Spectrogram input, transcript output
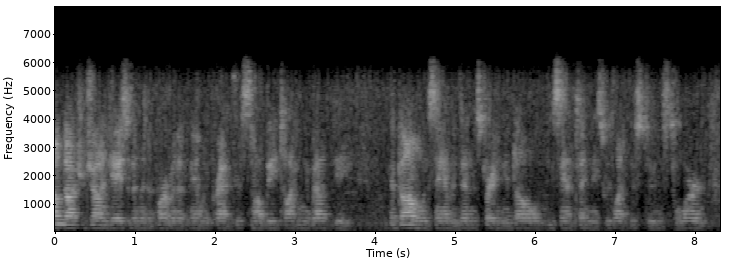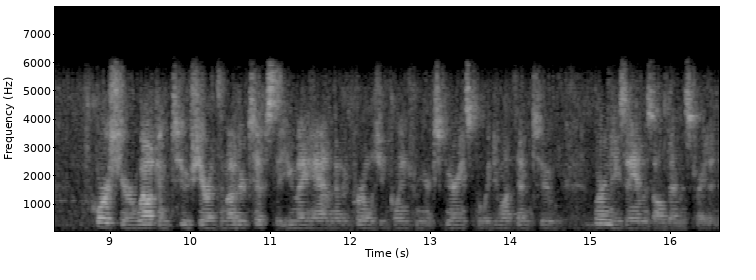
I'm Dr. John Gazin in the Department of Family Practice, and I'll be talking about the abdominal exam and demonstrating abdominal exam techniques we'd like the students to learn. Of course, you're welcome to share with them other tips that you may have and other pearls you've gleaned from your experience, but we do want them to learn the exam as all demonstrated.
